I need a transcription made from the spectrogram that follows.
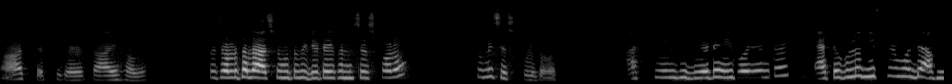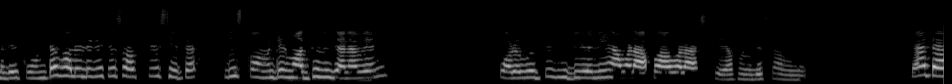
আচ্ছা ঠিক আছে তাই হবে। তো চলো তাহলে আজকের মতো ভিডিওটা এখানে শেষ করো। তুমি শেষ করে দাও আজকে। আজকের ভিডিওটা এই পর্যন্তই। এতগুলো গিফটের মধ্যে আপনাদের কোনটা ভালো লেগেছে সবচেয়ে সেটা প্লিজ কমেন্টের মাধ্যমে জানাবেন। পরবর্তী ভিডিও নিয়ে আমার আপা আবার আসছে আপনাদের সামনে। টাটা!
